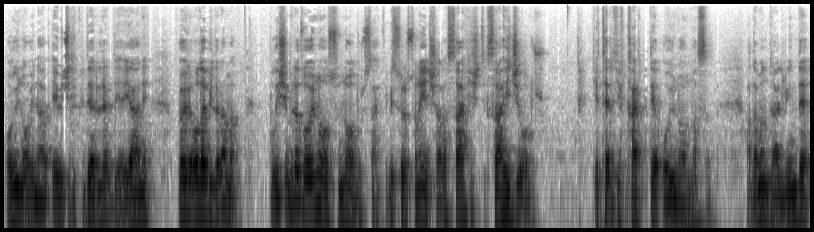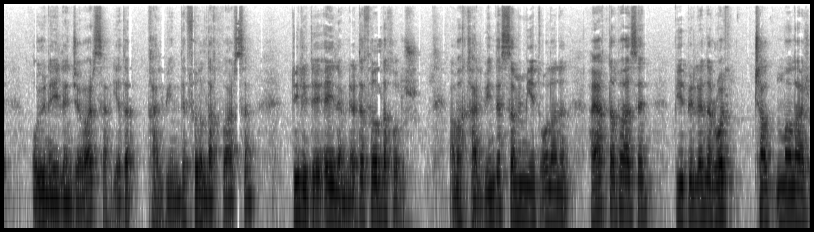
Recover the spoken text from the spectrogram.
oyun oyna, evcilik bir derler diye. Yani böyle olabilir ama bu işin biraz oyunu olsun ne olur sanki. Bir süre sonra inşallah sahici, sahici olur. Yeter ki kalpte oyun olmasın. Adamın kalbinde oyun eğlence varsa ya da kalbinde fırıldak varsa dili de eylemleri de fırıldak olur. Ama kalbinde samimiyet olanın hayatta bazen birbirlerine rol çalmalar,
